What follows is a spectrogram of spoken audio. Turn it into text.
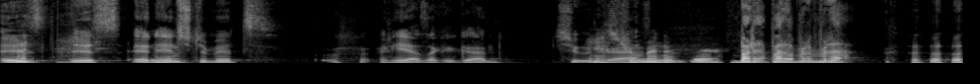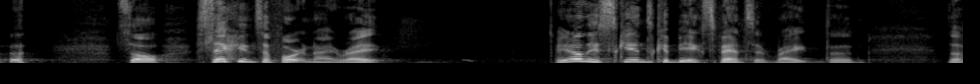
Is this an instrument? And he has like a gun shooting. Instrument of death. Bada, bada, bada, bada. So sticking to Fortnite, right? You know these skins could be expensive, right? The the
